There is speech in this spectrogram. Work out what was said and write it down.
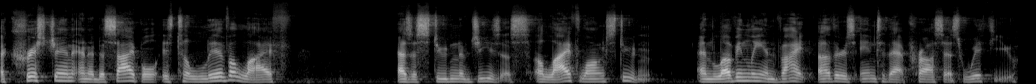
a Christian and a disciple is to live a life as a student of Jesus, a lifelong student, and lovingly invite others into that process with you.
